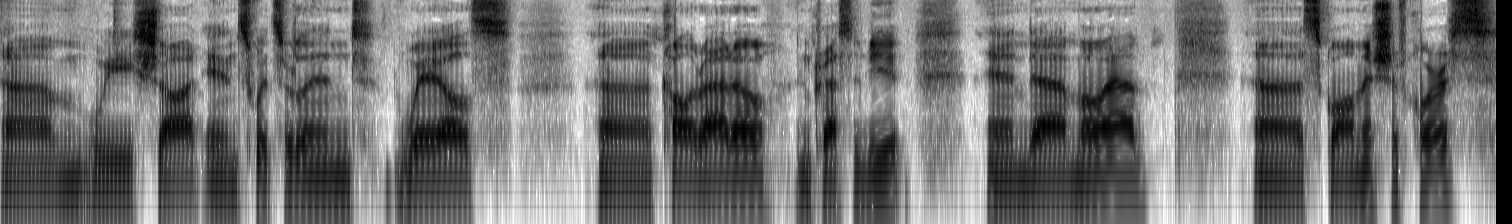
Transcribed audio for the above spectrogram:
Um, we shot in Switzerland, Wales, uh, Colorado, and Crested Butte and uh, Moab, uh, Squamish, of course,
